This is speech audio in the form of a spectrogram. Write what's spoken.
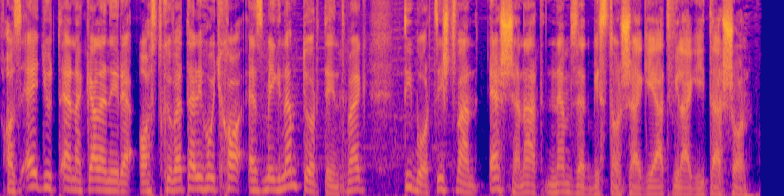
Az együtt ennek ellenére azt követeli, hogy ha ez még nem történt meg, Tibor István essen át nemzetbiztonsági átvilágításon.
